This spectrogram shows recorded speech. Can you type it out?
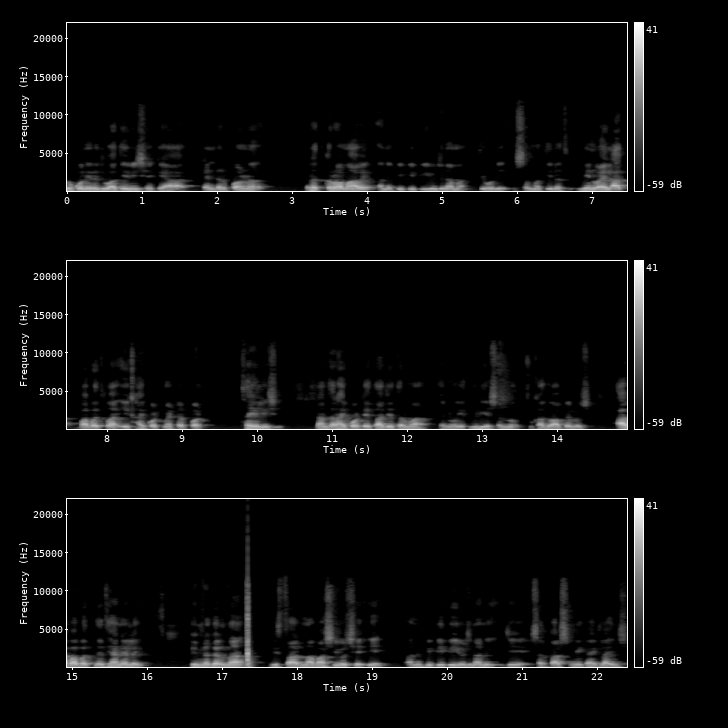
લોકોની રજૂઆત એવી છે કે આ ટેન્ડર પણ રદ કરવામાં આવે અને પીપીપી યોજનામાં તેઓની સંમતિ નથી. મીનવાઇલ આ બાબતમાં એક હાઈકોર્ટ મેટર પણ થયેલી છે. નામદાર હાઈકોર્ટે તાજેતરમાં એનો એક મીડિયેશનનો ચુકાદો આપેલો છે. આ બાબતને ધ્યાને લઈ ભીમનગરના વિસ્તારના વાસીઓ છે એ અને પીપીપી યોજનાની જે સરકારશ્રીની ગાઈડલાઇન છે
